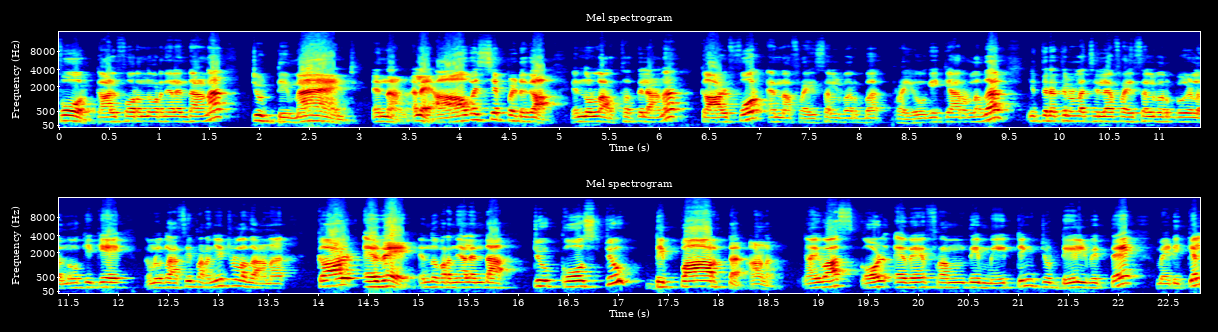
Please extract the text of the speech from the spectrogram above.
ഫോർ കാൾ ഫോർ എന്ന് പറഞ്ഞാൽ എന്താണ്? ടു ഡിമാൻഡ് എന്നാണ് അല്ലെ? ആവശ്യപ്പെടുക എന്നുള്ള അർത്ഥത്തിലാണ് കാൾ ഫോർ എന്ന ഫ്രൈസൽ വെർബ് പ്രയോഗിക്കാറുള്ളത്. ഇത്തരത്തിലുള്ള ചില ഫ്രൈസൽ വെർബുകൾ നോക്കിക്കേ നമ്മൾ ക്ലാസ്സിൽ പറഞ്ഞിട്ടുള്ളതാണ്. കാൾ എവേ എന്ന് പറഞ്ഞാൽ എന്താ? ടു കോസ് ടു ഡിപ്പാർട്ട് ആണ്. I was call away from the meeting to deal with a medical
